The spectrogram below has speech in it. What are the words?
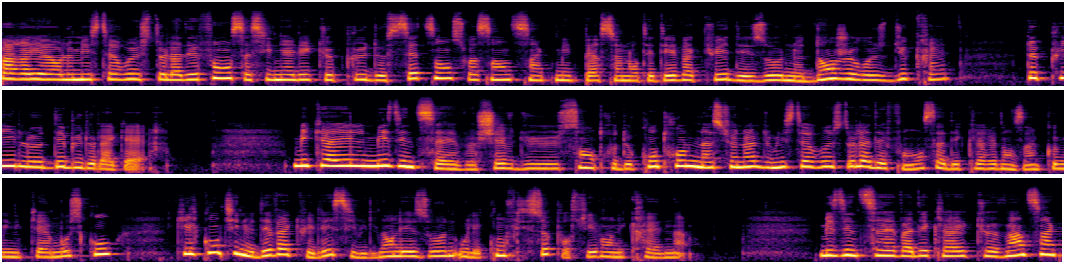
Par ailleurs, le ministère russe de la Défense a signalé que plus de 765 000 personnes ont été évacuées des zones dangereuses d'Ukraine depuis le début de la guerre. Mikhail Mizintsev, chef du Centre de contrôle national du ministère russe de la Défense, a déclaré dans un communiqué à Moscou qu'il continue d'évacuer les civils dans les zones où les conflits se poursuivent en Ukraine. Mizintsev a déclaré que 25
